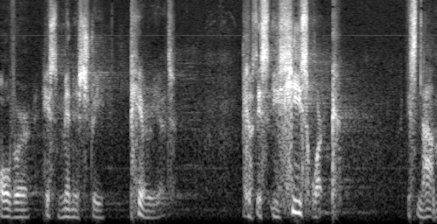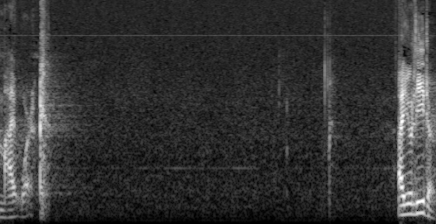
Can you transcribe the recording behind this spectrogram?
over his ministry, period. Because it's his work, it's not my work. Are you a leader?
